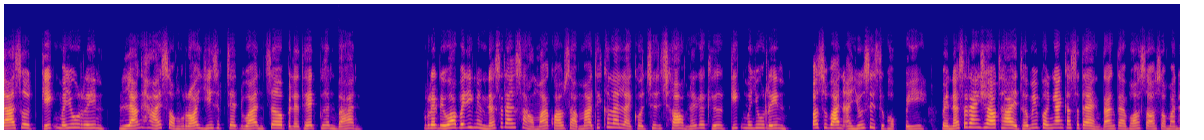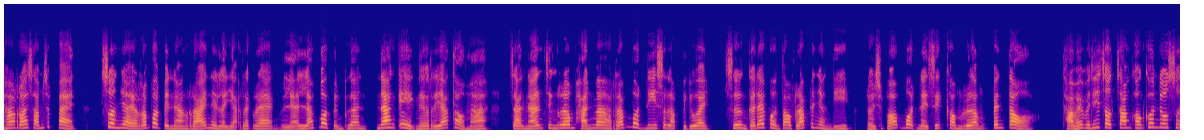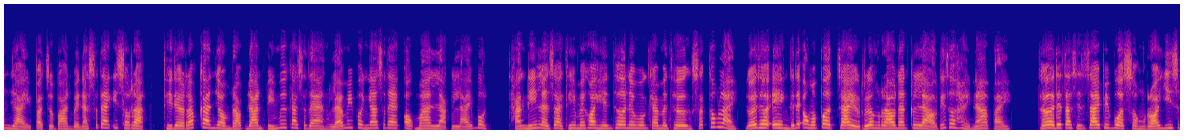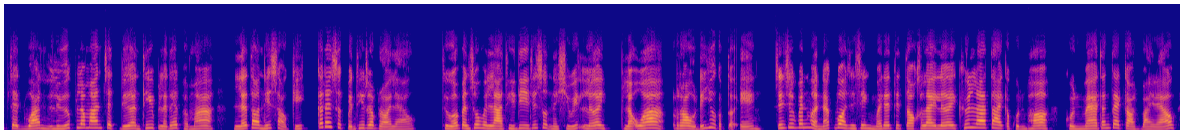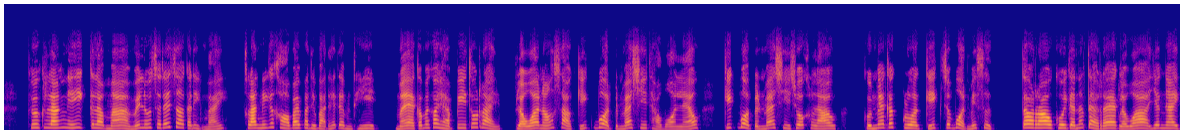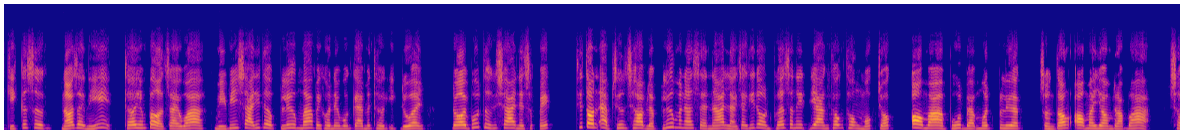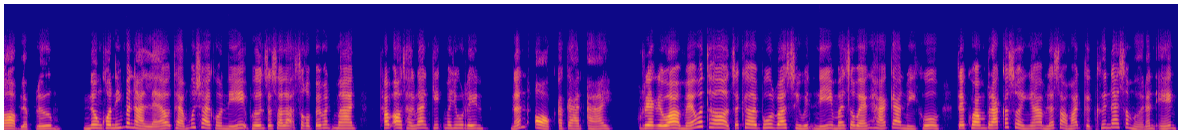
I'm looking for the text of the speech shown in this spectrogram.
ล่าสุดกิ๊กมายุริน หลังหาย 227 วันเจอประเทศเพื่อนบ้าน เรียกได้ว่าเป็นอีกหนึ่งนักแสดงสาวมากความสามารถที่ใครหลายๆคนชื่นชอบ นั่นก็คือกิ๊กมายุริน ปัจจุบันอายุ 46 ปี เป็นนักแสดงชาวไทย เธอมีผลงานการแสดงตั้งแต่พศ 2538 ส่วนใหญ่รับบทเป็นนางร้ายในระยะแรก ๆ และรับบทเป็นเพื่อน นางเอกในระยะต่อมา จากนั้นจึงเริ่มพันมารับบทดีสลับไปด้วย ซึ่งก็ได้ผลตอบรับเป็นอย่างดี โดยเฉพาะบทในซิทคอมเรื่องเป็นต่อ ทำให้เป็นที่จดจำของคนดูส่วนใหญ่ ปัจจุบันเป็นนักแสดงอิสระ ที่ได้รับการยอมรับด้านฝีมือการแสดง และมีผลงานแสดงออกมาหลากหลายบททั้งนี้หลังจากที่ไม่ค่อยเห็นเธอในวงการบันเทิงสักเท่าไหร่ โดยเธอเองก็ได้ออกมาเปิดใจเรื่องราวดังกล่าวที่เธอหายหน้าไป เธอได้ตัดสินใจไปบวช 227 วัน หรือประมาณ 7 เดือนที่ประเทศพม่า และตอนนี้สาวกิ๊กก็ได้ศึกเป็นที่เรียบร้อยแล้ว ถือว่าเป็นช่วงเวลาที่ดีที่สุดในชีวิตเลย เพราะว่าเราได้อยู่กับตัวเอง จริง ๆ เป็นเหมือนนักบวชจริง ๆ ไม่ได้ติดต่อใครเลย ขึ้นลาตายกับคุณพ่อ คุณแม่ตั้งแต่ก่อนไปแล้ว คือครั้งนี้กลับมาไม่รู้จะได้เจอกันอีกไหม ครั้งนี้ก็ขอไปปฏิบัติให้เต็มที่ แม่ก็ไม่ค่อยแฮปปี้เท่าไหร่ เพราะว่าน้องสาวกิ๊กบวชเป็นแม่ชีถาวรแล้ว กิ๊กบวชเป็นแม่ชีชั่วคราว คุณแม่ก็กลัวกิ๊กจะบวชไม่สึก แต่เราคุยกันตั้งแต่แรกแล้วว่า ยังไงกิ๊กก็สึก นอกจากนี้ เธอยังเปิดใจว่ามีพี่ชายที่เธอปลื้มมากเป็นคนในวงการบันเทิงอีกด้วย โดยพูดถึงชายในสเปค ที่ตนแอบชื่นชอบและปลื้มมานานแสนนานหลังจากที่โดนเพื่อนสนิทอย่างทงทงมกจก ออกมาพูดแบบหมดเปลือกจนต้องออกมายอมรับว่า ชอบและปลื้มหนุ่มคนนี้มานานแล้ว แถมผู้ชายคนนี้เพิ่งจะสละโสดไปมาดๆทำเอาทางด้านกิ๊กมายุริน นั้นออกอาการอาย เรียกได้ว่าแม้ว่าเธอจะเคยพูดว่าชีวิตนี้ไม่แสวงหาการมีคู่ แต่ความรักก็สวยงามและสามารถเกิดขึ้นได้เสมอนั่นเอง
